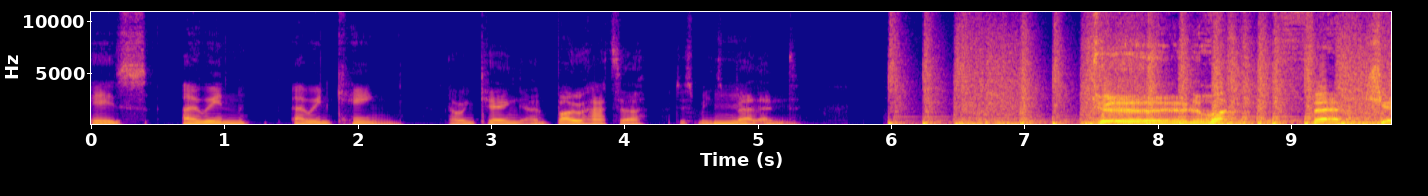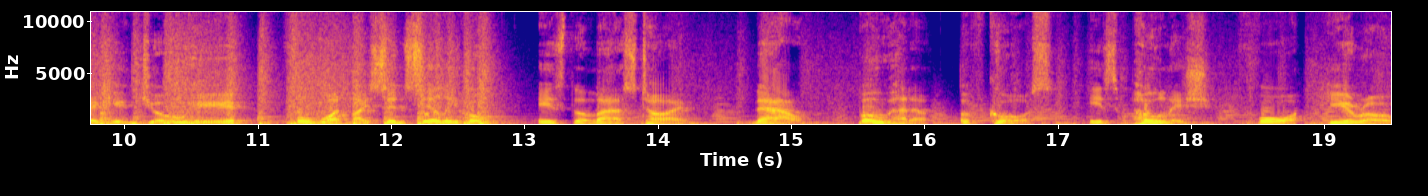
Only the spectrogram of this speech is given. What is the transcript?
is Owen Owen King. Owen King and Bow Hatter just means hmm. bell end. Turn hot, fat checking Joe here for what I sincerely hope is the last time. Now, Bohatter, of course, is Polish for hero.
